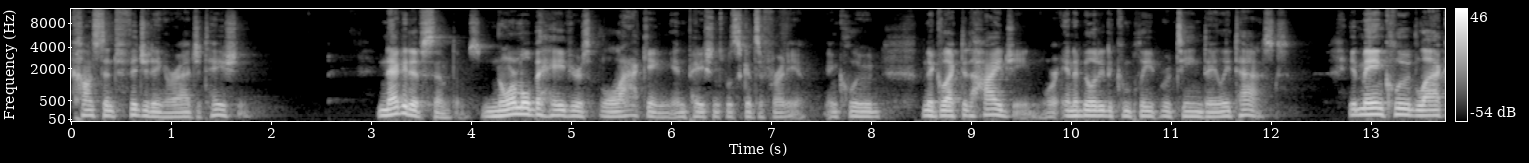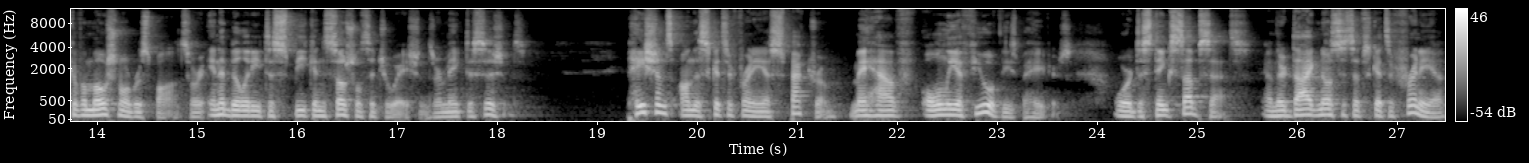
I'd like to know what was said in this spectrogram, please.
constant fidgeting or agitation. Negative symptoms, normal behaviors lacking in patients with schizophrenia, include neglected hygiene or inability to complete routine daily tasks. It may include lack of emotional response or inability to speak in social situations or make decisions. Patients on the schizophrenia spectrum may have only a few of these behaviors or distinct subsets, and their diagnosis of schizophrenia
